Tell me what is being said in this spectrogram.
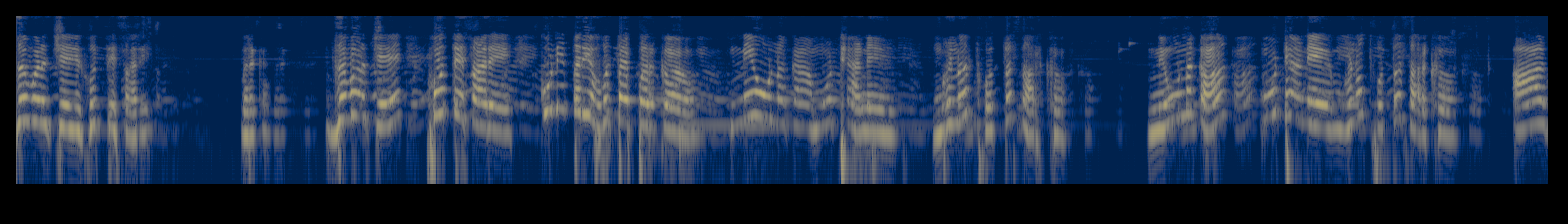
जवळचे होते सारे. बर का? जवळचे होते सारे. कुणीतरी होत परक. नेऊ नका मोठ्याने म्हणत होत सारखं. नेऊ नका मोठ्याने म्हणत होत सारखं. आज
